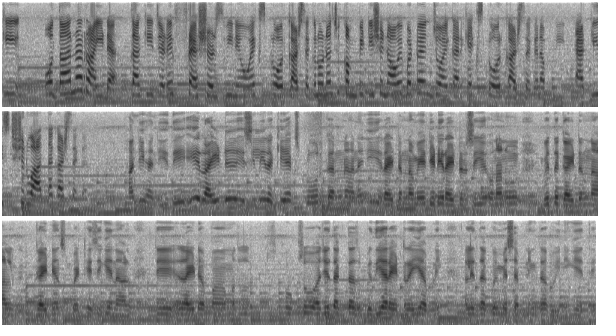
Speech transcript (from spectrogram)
ਕਿ ਉਹਦਾ ਨਾ ਰਾਈਡ ਹੈ ਤਾਂ ਕਿ ਜਿਹੜੇ ਫਰੈਸ਼ਰਸ ਵੀ ਨੇ ਉਹ ਐਕਸਪਲੋਰ ਕਰ ਸਕਣ ਉਹਨਾਂ 'ਚ ਕੰਪੀਟੀਸ਼ਨ ਨਾ ਹੋਵੇ ਬਟ ਉਹ ਇੰਜੋਏ ਕਰਕੇ ਐਕਸਪਲੋਰ ਕਰ ਸਕਣ ਆਪਣੀ ਐਟਲੀਸਟ ਸ਼ੁਰੂਆਤ ਤਾਂ ਕਰ ਸਕਣ। ਹਾਂਜੀ ਹਾਂਜੀ। ਤੇ ਇਹ ਰਾਈਡ ਇਸ ਲਈ ਰੱਖੀ ਐਕਸਪਲੋਰ ਕਰਨ ਹੈ ਨਾ ਜੀ? ਰਾਈਡਰ ਨਵੇਂ ਜਿਹੜੇ ਰਾਈਡਰ ਸੀ ਉਹਨਾਂ ਨੂੰ ਵਿਦ ਗਾਈਡਰ ਨਾਲ ਗਾਈਡੈਂਸ ਬੈਠੇ ਸੀਗੇ ਨਾਲ। ਤੇ ਰਾਈਡ ਆਪਾਂ ਮਤਲਬ ਸੋ ਅਜੇ ਤੱਕ ਤਾਂ ਵਧੀਆ ਰਾਈਡ ਰਹੀ ਹੈ ਆਪਣੀ। ਹਲੇ ਤੱਕ ਕੋਈ ਮਿਸ ਹੈਪਨਿੰਗ ਤਾਂ ਹੋਈ ਨਹੀਂ ਗਈ ਇੱਥੇ।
